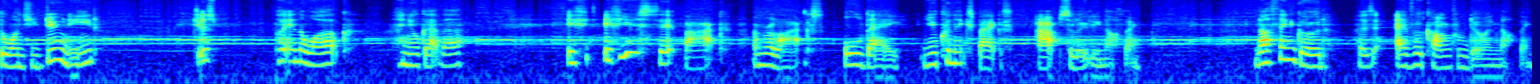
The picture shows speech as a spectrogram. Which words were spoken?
the ones you do need, just put in the work and you'll get there. If if you sit back and relax all day, you can expect absolutely nothing. Nothing good has ever come from doing nothing.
